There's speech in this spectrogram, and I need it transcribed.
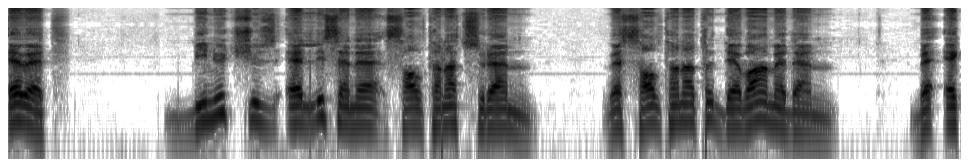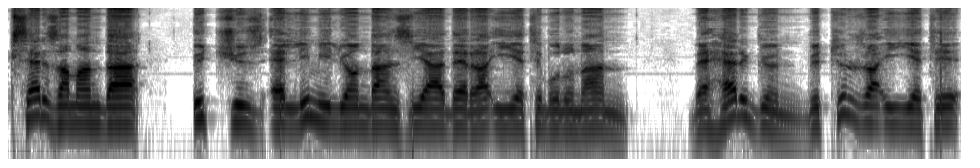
evet, 1350 sene saltanat süren ve saltanatı devam eden ve ekser zamanda 350 milyondan ziyade raiyeti bulunan ve her gün bütün raiyeti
